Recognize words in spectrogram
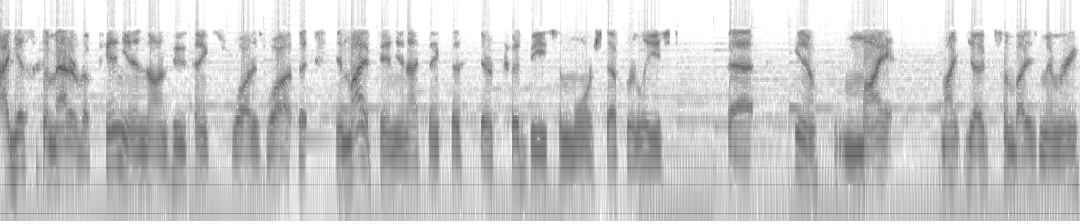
I guess it's a matter of opinion on who thinks what is what. But in my opinion, I think that there could be some more stuff released that you know might might jug somebody's memory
